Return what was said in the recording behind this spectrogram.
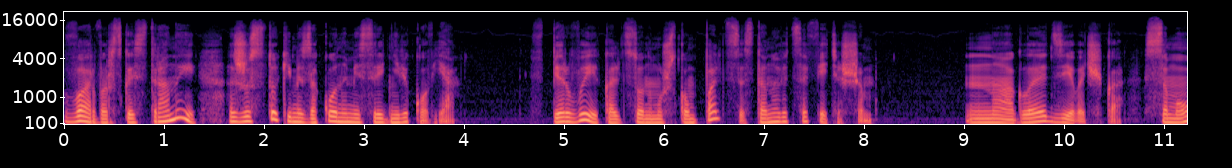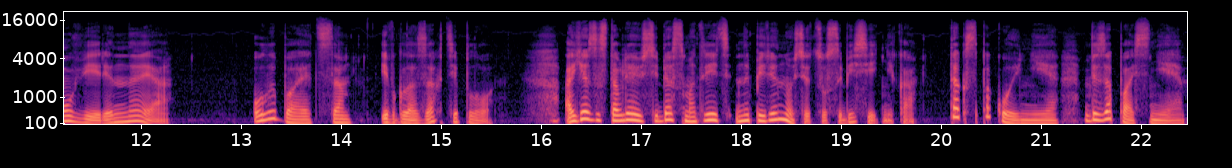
варварской страны с жестокими законами Средневековья. Впервые кольцо на мужском пальце становится фетишем. Наглая девочка, самоуверенная. Улыбается, и в глазах тепло. А я заставляю себя смотреть на переносицу собеседника. Так спокойнее, безопаснее.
